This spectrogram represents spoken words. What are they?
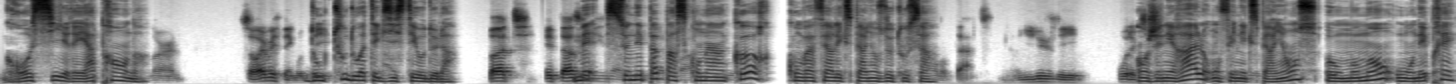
grossir et apprendre. Donc tout doit exister au-delà. Mais ce n'est pas parce qu'on a un corps qu'on va faire l'expérience de tout ça. En général, on fait une expérience au moment où on est prêt.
